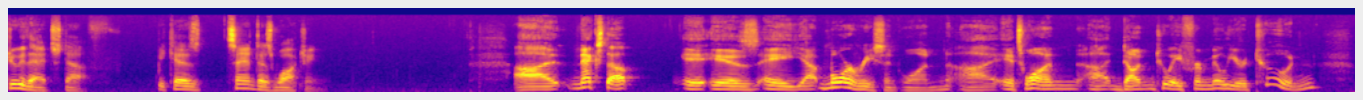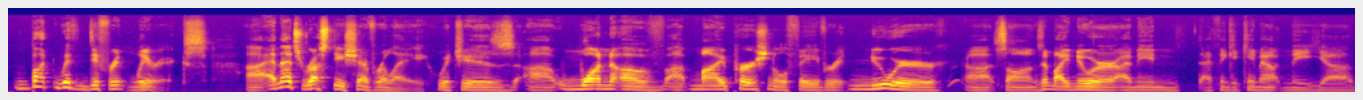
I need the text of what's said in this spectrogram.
do that stuff because Santa's watching. Uh, next up is a uh, more recent one. Uh, it's one uh, done to a familiar tune, but with different lyrics. Uh, and that's Rusty Chevrolet, which is uh, one of my personal favorite newer songs. And by newer, I mean, I think it came out in the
